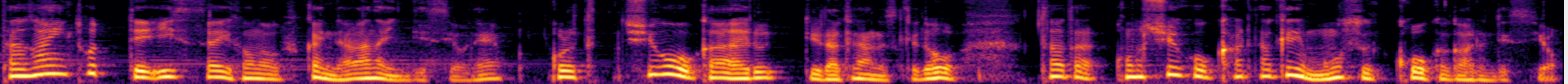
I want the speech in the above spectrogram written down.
互いにとって一切その負荷にならないんですよね。これ、主語を変えるっていうだけなんですけど、ただ、この主語を変えるだけでものすごく効果があるんですよ。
